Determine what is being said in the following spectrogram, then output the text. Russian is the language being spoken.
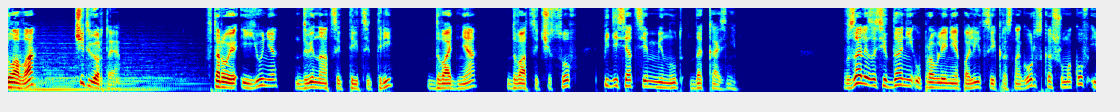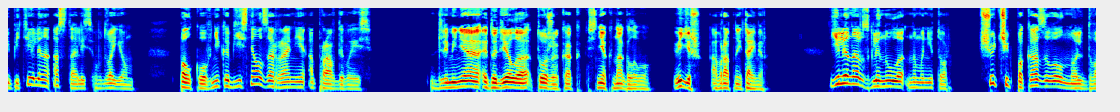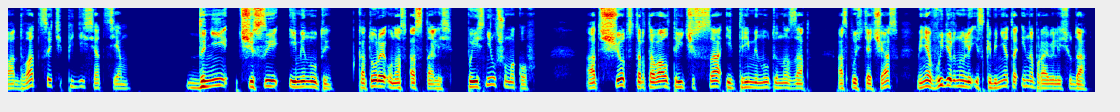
Глава 4. 2 июня, 12.33, 2 дня, 20 часов, 57 минут до казни. В зале заседаний управления полиции Красногорска Шумаков и Петелина остались вдвоем. Полковник объяснял заранее, оправдываясь. «Для меня это дело тоже как снег на голову. Видишь обратный таймер?» Елена взглянула на монитор. Счетчик показывал 02.20.57. «Дни, часы и минуты, которые у нас остались», — пояснил Шумаков. Отсчет стартовал три часа и три минуты назад, а спустя час меня выдернули из кабинета и направили сюда.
